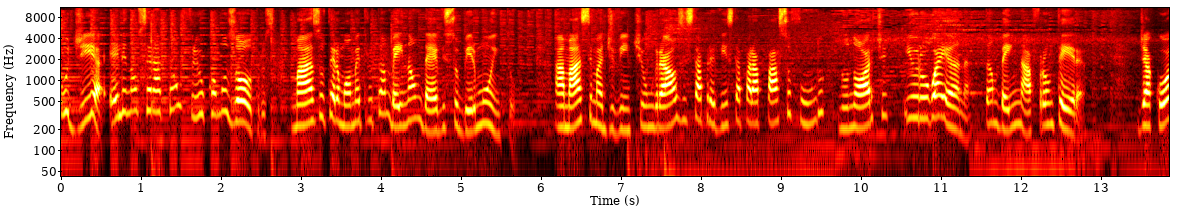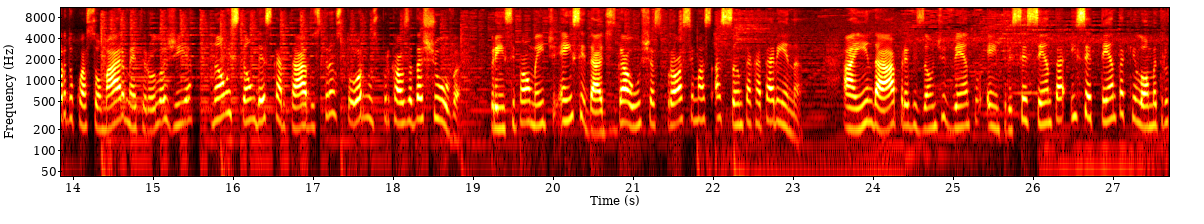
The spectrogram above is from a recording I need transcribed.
O dia ele não será tão frio como os outros, mas o termômetro também não deve subir muito. A máxima de 21 graus está prevista para Passo Fundo, no norte, e Uruguaiana, também na fronteira. De acordo com a SOMAR Meteorologia, não estão descartados transtornos por causa da chuva, principalmente em cidades gaúchas próximas a Santa Catarina. Ainda há previsão de vento entre 60 e 70 km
